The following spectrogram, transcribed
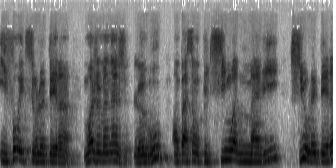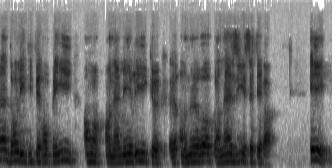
il faut être sur le terrain. Moi, je manage le groupe en passant plus de six mois de ma vie sur le terrain dans les différents pays, en, Amérique, euh, en Europe, en Asie, etc. Et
